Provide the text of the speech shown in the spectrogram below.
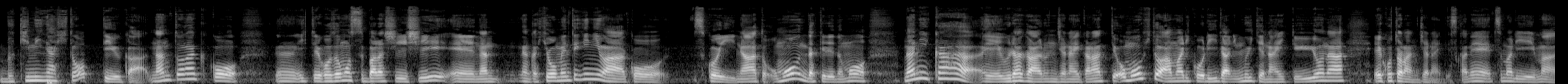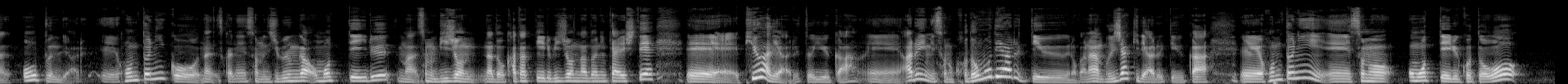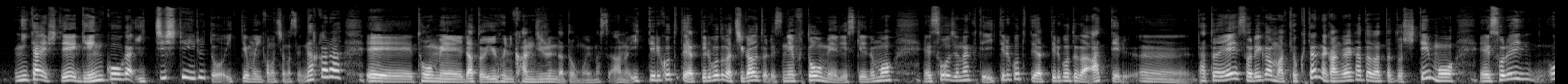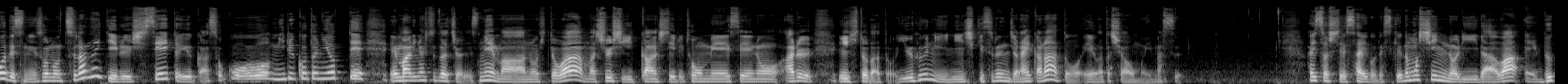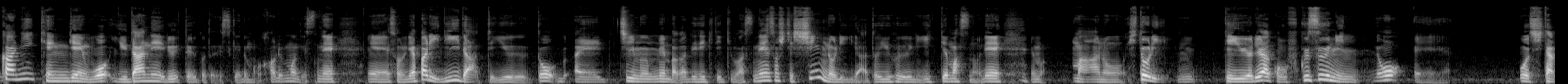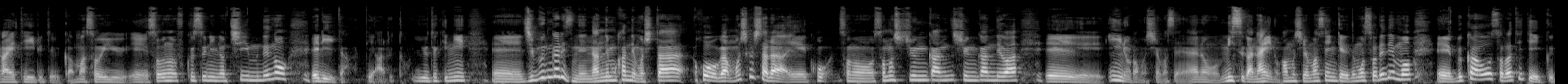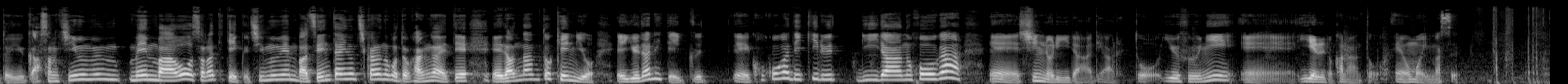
不気味な人っていうか、なんとなくこう、うん、言ってることも素晴らしいし、えー、なん、なんか表面的にはこう、すごいなと思うんだけれども、何か、え、裏があるんじゃないかなって思う人はあまりこうリーダーに向いてないというような、え、ことなんじゃないですかね。つまり、まあ、オープンである。え、本当にこう、なんですかね、その自分が思っている、まあ、そのビジョンなどを語っているビジョンなどに対して、えー、ピュアであるというか、えー、ある意味その子供であるっていうのかな、無邪気であるっていうか、えー、本当に、えー、その思っていることを、に対して原稿が一致していると言ってもいいかもしれません。だから、えー、透明だというふうに感じるんだと思います。あの、言ってることとやってることが違うとですね、不透明ですけれども、えー、そうじゃなくて言ってることとやってることが合ってる。うん。たとえ、それがまあ極端な考え方だったとしても、えー、それをですね、その貫いている姿勢というか、そこを見ることによって、えー、周りの人たちはですね、まあ、あの人は、まあ、終始一貫している透明性のある人だというふうに認識するんじゃないかなと、えー、私は思います。はい、そして最後ですけども、真のリーダーは、え部下に権限を委ねるということですけども、これもですね、えー、その、やっぱりリーダーっていうと、えー、チームメンバーが出てきてきますね。そして真のリーダーというふうに言ってますので、ま、まあ、あの、一人っていうよりは、こう、複数人の、えーを従えているというか、まあそういう、えー、その複数人のチームでのリーダーであるという時に、えー、自分がですね、何でもかんでもした方が、もしかしたら、えー、こその、その瞬間、瞬間では、えー、いいのかもしれません。あの、ミスがないのかもしれませんけれども、それでも、えー、部下を育てていくというか、そのチームメンバーを育てていく、チームメンバー全体の力のことを考えて、えー、だんだんと権利を、えー、委ねていく。えー、ここができるリーダーの方が、えー、真のリーダーであるというふうに、えー、言えるのかなと思います。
